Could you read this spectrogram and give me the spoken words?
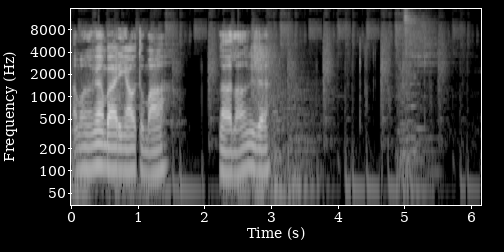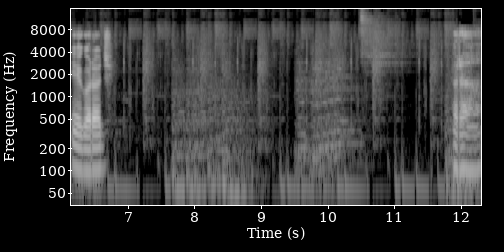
Vamos no gambar em alto mar. Na laranja. E aí, Gorod? Param.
